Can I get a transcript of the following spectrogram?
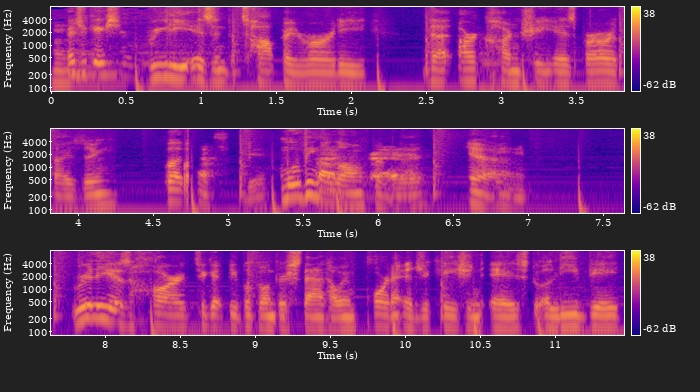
mm-hmm. education really isn't the top priority that our country is prioritizing. But moving along from that yeah. Mm-hmm really is hard to get people to understand how important education is to alleviate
